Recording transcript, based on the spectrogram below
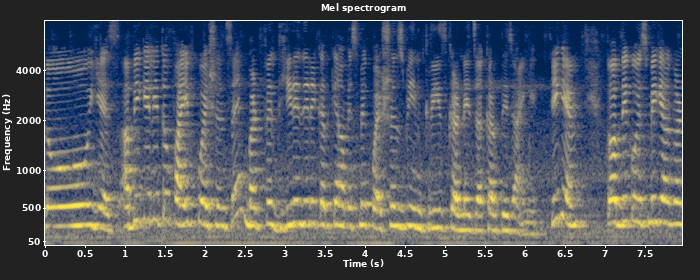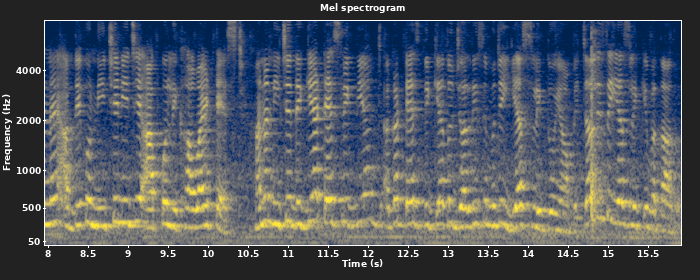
तो यस अभी के लिए तो फाइव क्वेश्चन हैं बट फिर धीरे धीरे करके हम इसमें क्वेश्चन भी इंक्रीज करने जा करते जाएँगे, ठीक है? तो अब देखो इसमें क्या करना है, अब देखो नीचे नीचे आपको लिखा हुआ है टेस्ट है ना? नीचे दिख गया टेस्ट लिख दिया, अगर टेस्ट दिख गया तो जल्दी से मुझे यस लिख दो यहाँ पे, जल्दी से यस लिख के बता दो।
